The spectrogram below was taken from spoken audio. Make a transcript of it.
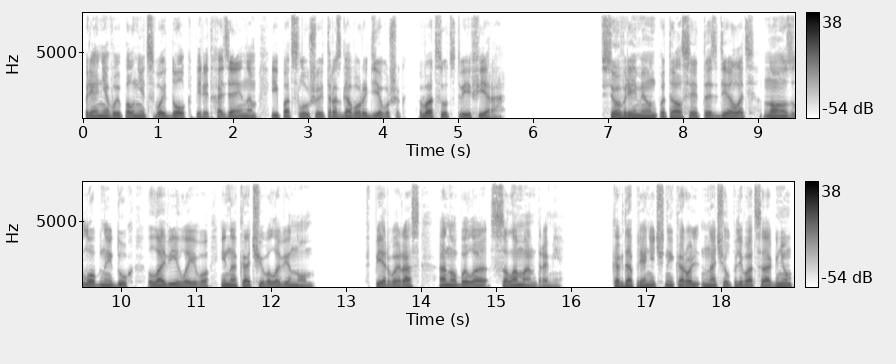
Пряня выполнит свой долг перед хозяином и подслушает разговоры девушек в отсутствии Фера. Все время он пытался это сделать, но злобный дух ловило его и накачивало вином. В первый раз оно было с саламандрами. Когда пряничный король начал плеваться огнем,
